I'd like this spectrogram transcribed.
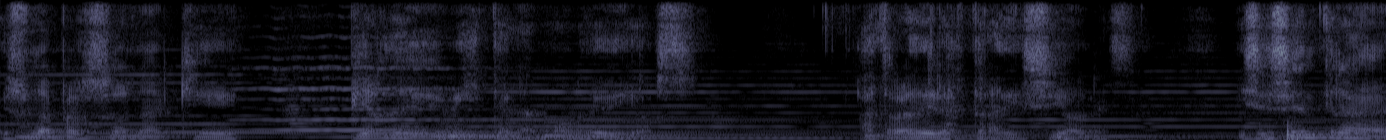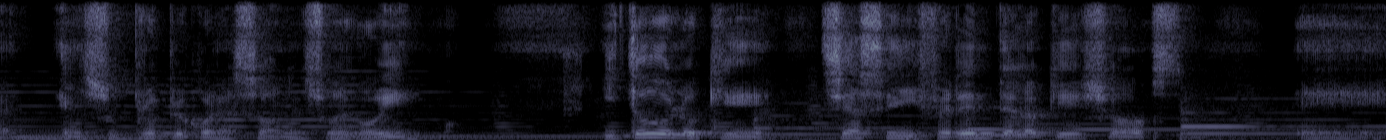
es una persona que pierde de vista el amor de Dios a través de las tradiciones y se centra en su propio corazón, en su egoísmo. Y todo lo que se hace diferente a lo que ellos eh,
